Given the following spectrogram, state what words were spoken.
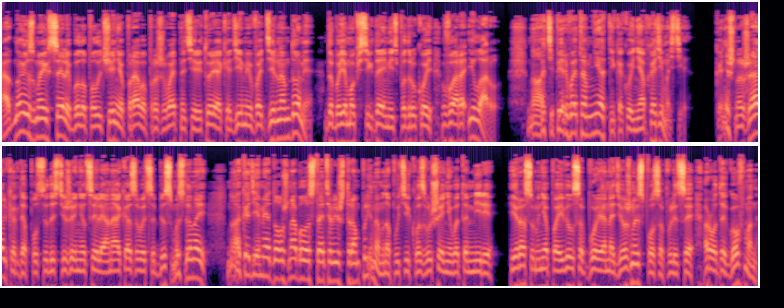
Одной из моих целей было получение права проживать на территории Академии в отдельном доме, дабы я мог всегда иметь под рукой Вара и Лару. Но теперь в этом нет никакой необходимости. Конечно, жаль, когда после достижения цели она оказывается бессмысленной, но Академия должна была стать лишь трамплином на пути к возвышению в этом мире, и раз у меня появился более надежный способ в лице Роды Гофман,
